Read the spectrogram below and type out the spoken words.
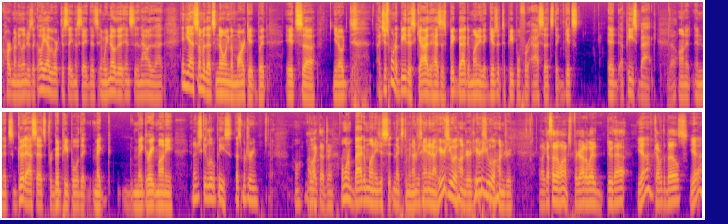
hard money lenders like, oh yeah, we work this state and the state. That's and we know the ins and out of that. And yeah, some of that's knowing the market, but it's uh, you know, I just want to be this guy that has this big bag of money that gives it to people for assets that gets a, a piece back on it, and that's good assets for good people that make make great money. And I just get a little piece. That's my dream. Well, I like that dream I want a bag of money just sitting next to me, and I'm just handing out. Here's you a hundred. Here's you a hundred. And like I said at lunch figure out a way to do that Yeah, cover the bills yeah.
